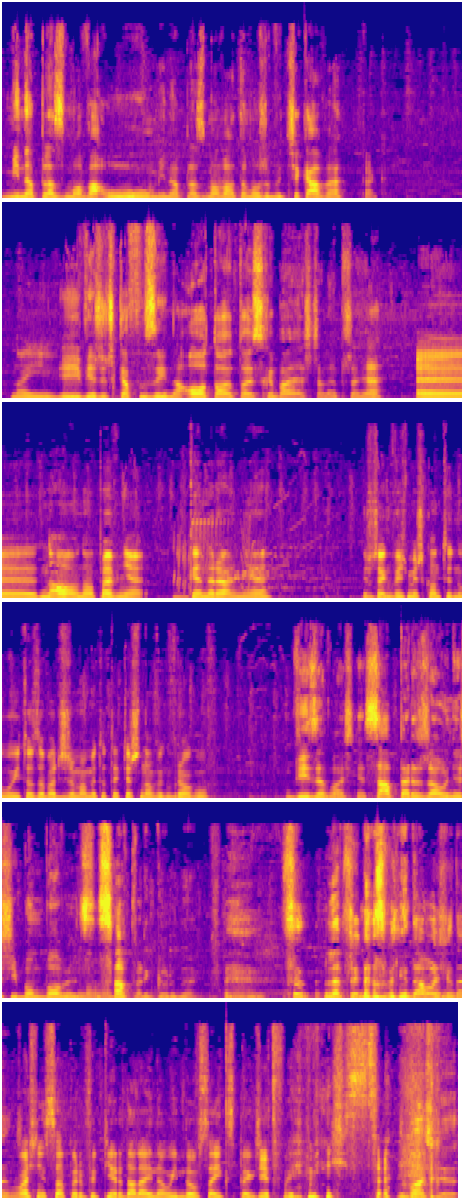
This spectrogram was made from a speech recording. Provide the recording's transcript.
Mina plazmowa, uuu, mina plazmowa, to może być ciekawe. Tak. No i I wieżyczka fuzyjna, o, to, to jest chyba jeszcze lepsze, nie? Eee, no, no, pewnie. Generalnie, jeszcze jak Mhm. weźmiesz kontynuuj, to zobacz, że mamy tutaj też nowych wrogów. Widzę właśnie, saper, żołnierz i bombowiec. No. Saper, kurde. Lepszej nazwy nie dało się dać? Właśnie, Saper, wypierdalaj na Windowsa XP, gdzie twoje miejsce. Właśnie, y,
